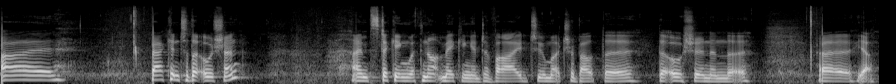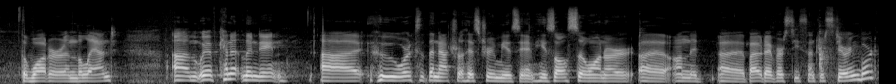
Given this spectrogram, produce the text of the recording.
Uh, back into the ocean. I'm sticking with not making a divide too much about the, the ocean and the, uh, yeah, the water and the land. Um, we have Kennet Lundin, uh, who works at the Natural History Museum. He's also on our uh, on the uh, Biodiversity Center steering board,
